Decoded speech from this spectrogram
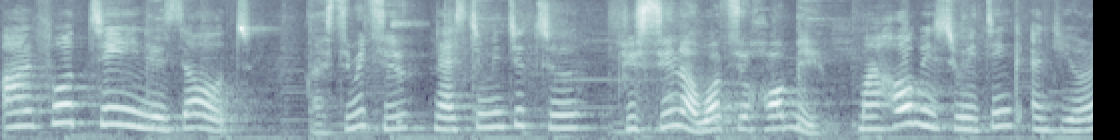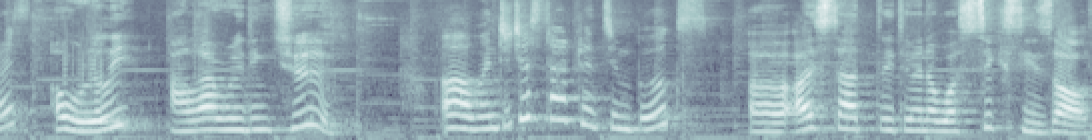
I'm 14 years old. Nice to meet you. Nice to meet you too. Christina, what's your hobby? My hobby is reading and yours? Oh, really? I love reading too. Oh, when did you start reading books? Uh, I started when I was 6 years old.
